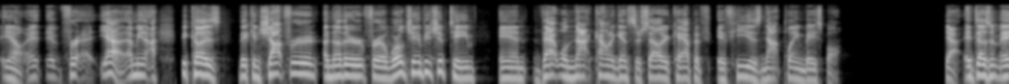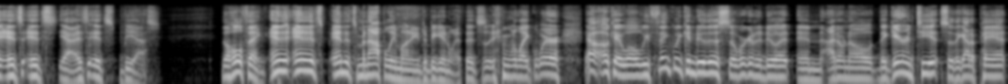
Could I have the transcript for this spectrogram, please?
you know it, it, for yeah. I mean, I, because they can shop for another for a world championship team, and that will not count against their salary cap if if he is not playing baseball. Yeah, it doesn't. It's it's yeah. It's it's BS. The whole thing, and it, and it's and it's monopoly money to begin with. It's we're like where yeah okay well we think we can do this so we're gonna do it and I don't know they guarantee it so they got to pay it.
